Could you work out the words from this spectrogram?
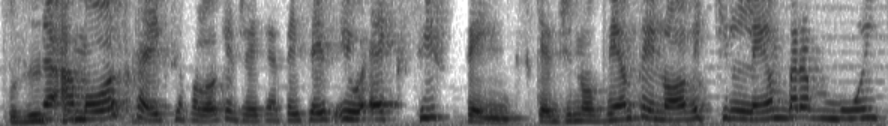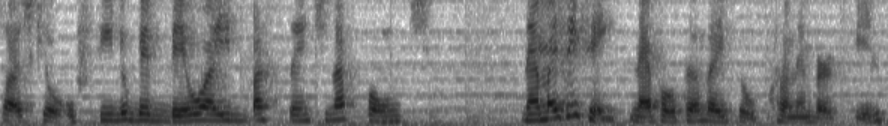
Inclusive, a mosca aí que você falou, que é de 86, e o Existence, que é de 99, que lembra muito. Acho que o filho bebeu aí bastante na fonte. Né? Mas enfim, né? voltando aí pro Cronenberg Filho.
